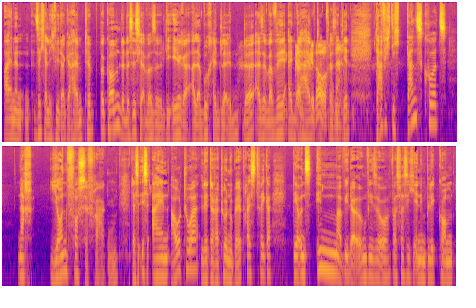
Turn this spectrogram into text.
einen sicherlich wieder Geheimtipp bekommen, denn das ist ja immer so die Ehre aller BuchhändlerInnen, ne? also man will einen ganz Geheimtipp genau. präsentieren, darf ich dich ganz kurz nach Jon Fosse fragen. Das ist ein Autor, Literaturnobelpreisträger, der uns immer wieder irgendwie so, was weiß ich, in den Blick kommt.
